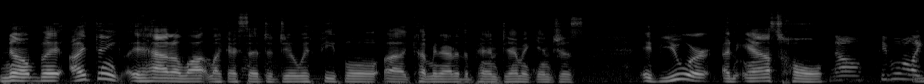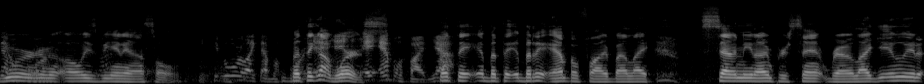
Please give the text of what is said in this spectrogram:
No, but I think it had a lot, like I said, to do with people uh, coming out of the pandemic and just if you were an asshole, No, people were like that you were before. gonna always be an asshole. People were like that before. But they got it- worse. It, amplified. Yeah. But they, but they, but it amplified by like seventy nine percent, bro. Like it would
